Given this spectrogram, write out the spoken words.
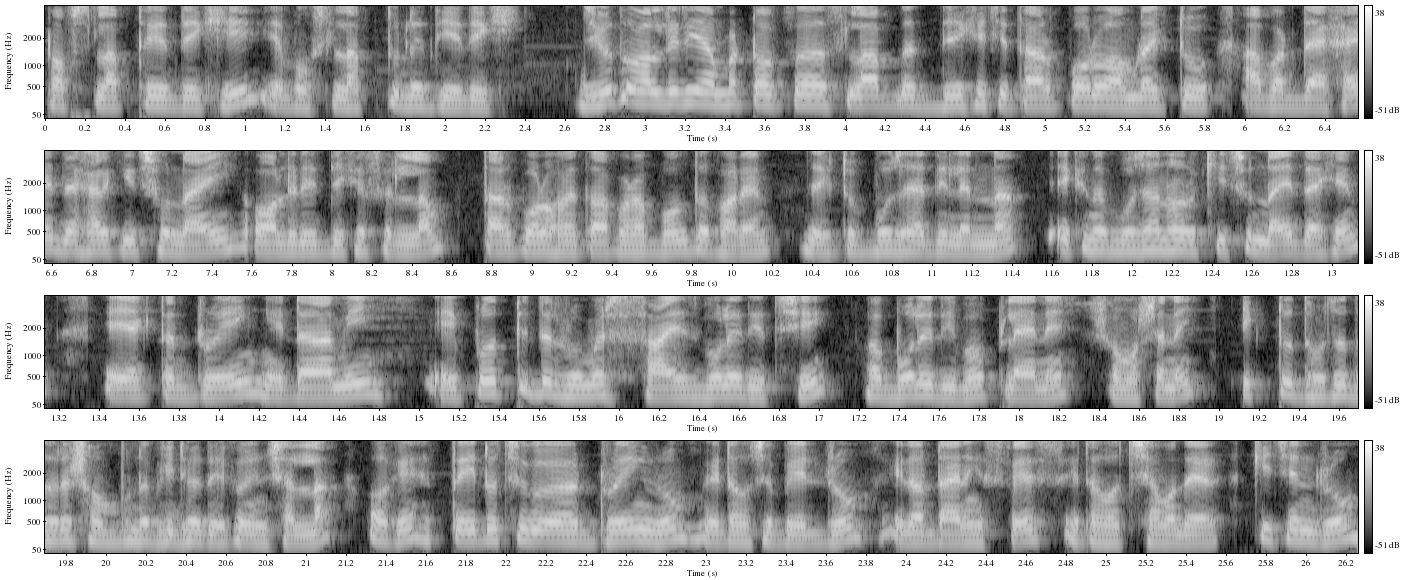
টপ স্ল্যাব থেকে দেখি এবং স্ল্যাব তুলে দিয়ে দেখি। যেহেতু অলরেডি আমরা টপ স্ল্যাব দেখেছি, তারপরও আমরা একটু আবার দেখাই। দেখার কিছু নাই অলরেডি দেখে ফেললাম। তারপর হয়তো আপনারা বলতে পারেন যে একটু বোঝাই দিলেন না। এখানে বোঝানোর কিছু নাই, দেখেন। এই একটা ড্রয়িং এটা আমি এই প্রত্যেকটা রুমের সাইজ বলে দিচ্ছি, বা বলে দিব প্ল্যানে সমস্যা নেই। একটু ধৈর্য ধরে সম্পূর্ণ ভিডিও দেখুন, ইনশাল্লাহ। ওকে তো এটা হচ্ছে ড্রয়িং রুম এটা হচ্ছে বেডরুম এটা ডাইনিং স্পেস এটা হচ্ছে আমাদের কিচেন রুম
